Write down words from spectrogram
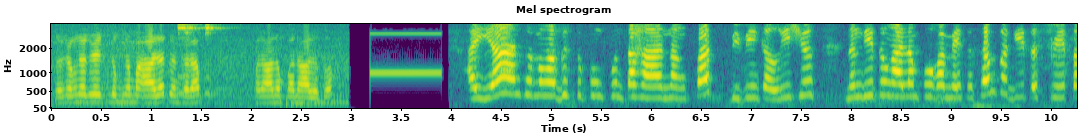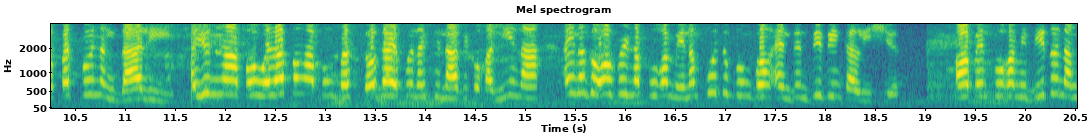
Talagang natitlog na maalat, ang sarap. Panalong panalo to. Ayan, sa mga gusto pong puntahan ng Pats Bibingka Licious, nandito nga lang po kami sa Sampaguita Street, tapat po ng Dali. Ayun nga po, wala pa nga pong Pasko, gaya po ng sinabi ko kanina, ay nag-offer na po kami ng puto bongbong and then Bibingka Licious. Open po kami dito ng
